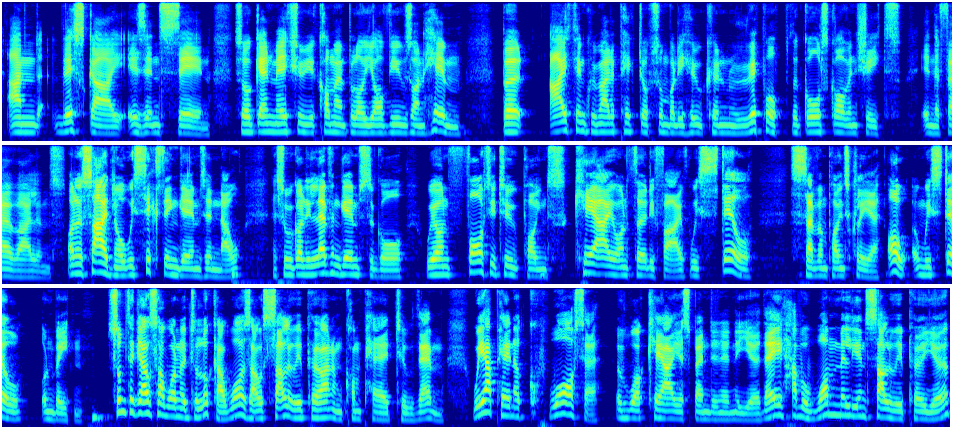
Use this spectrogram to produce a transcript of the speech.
And this guy is insane. So, again, make sure you comment below your views on him. But I think we might have picked up somebody who can rip up the goal scoring sheets in the Faroe Islands. On a side note, we're 16 games in now. So we've got 11 games to go. We're on 42 points. KI on 35. We're still seven points clear. Oh, and we're still unbeaten. Something else I wanted to look at was our salary per annum compared to them. We are paying a quarter of what KI is spending in a year. They have a 1 million salary per year.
